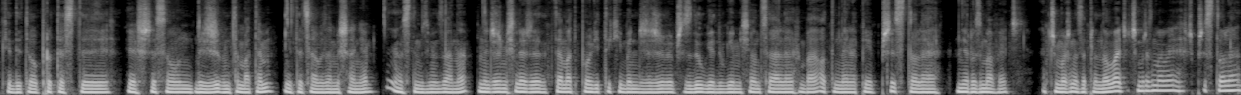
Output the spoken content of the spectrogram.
kiedy to protesty jeszcze są dość żywym tematem i te całe zamieszanie z tym związane. Znaczy, myślę, że temat polityki będzie żywy przez długie, długie miesiące, ale chyba o tym najlepiej przy stole nie rozmawiać. Czy można zaplanować, o czym rozmawiać przy stole?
